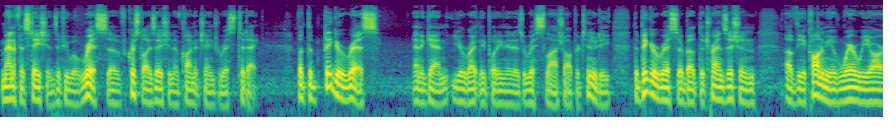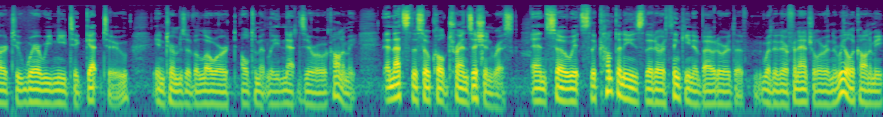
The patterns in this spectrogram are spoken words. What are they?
manifestations, if you will, risks of crystallization of climate change risks today. But the bigger risks and again, you're rightly putting it as risk slash opportunity. The bigger risks are about the transition of the economy of where we are to where we need to get to in terms of a lower, ultimately net zero economy. And that's the so called transition risk. And so it's the companies that are thinking about, or the, whether they're financial or in the real economy,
